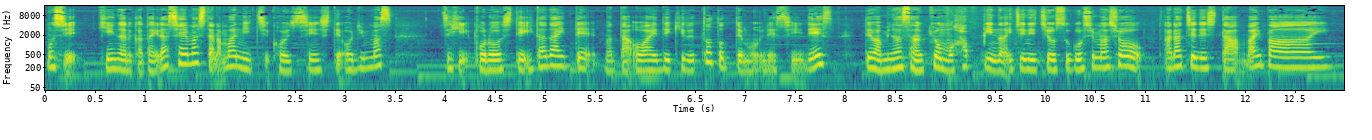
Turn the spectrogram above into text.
もし気になる方いらっしゃいましたら毎日更新しております。ぜひフォローしていただいてまたお会いできるととっても嬉しいです。では皆さん今日もハッピーな一日を過ごしましょう。あらちでした。バイバーイ。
